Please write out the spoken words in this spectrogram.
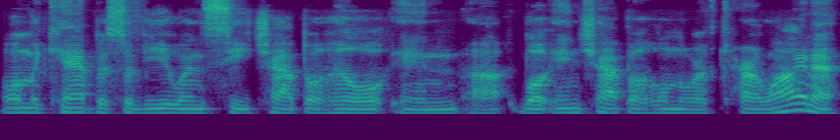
on the campus of UNC Chapel Hill in uh, well in Chapel Hill, North Carolina.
